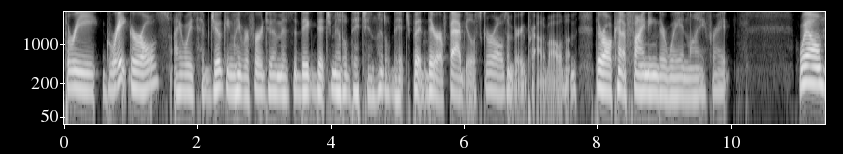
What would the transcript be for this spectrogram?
three great girls. I always have jokingly referred to them as the big bitch, middle bitch, and little bitch, but they are fabulous girls. I'm very proud of all of them. They're all kind of finding their way in life, right? Well,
